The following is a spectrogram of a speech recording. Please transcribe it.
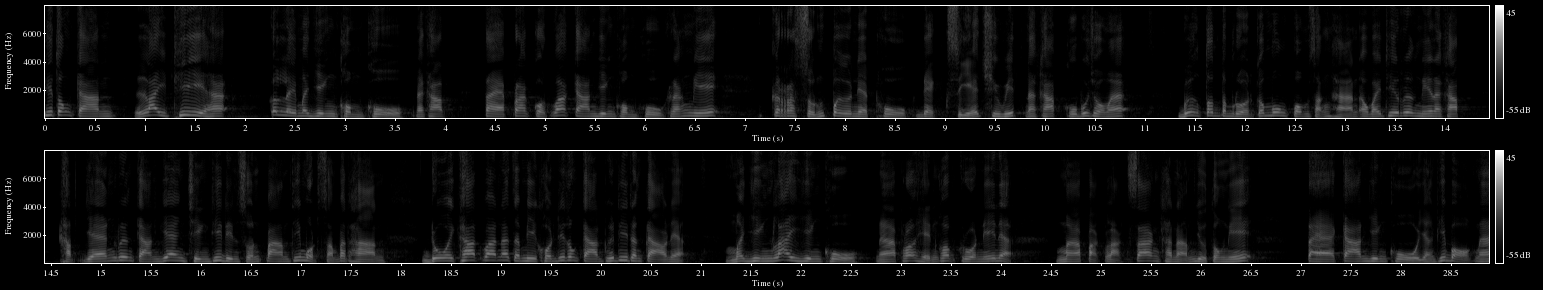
ที่ต้องการไล่ที่ฮะก็เลยมายิงข่มขู่นะครับ แต่ปรากฏว่าการยิงข่มขู่ครั้งนี้ กระสุนปืนเนี่ยถูกเด็กเสียชีวิตนะครับคุณผู้ชมฮะเบื้องต้นตำรวจก็มุ่งปมสังหารเอาไว้ที่เรื่องนี้นะครับ ขัดแย้งเรื่องการแย่งชิงที่ดินสวนปาล์มที่หมดสัมปทาน โดยคาดว่าน่าจะมีคนที่ต้องการพื้นที่ดังกล่าวเนี่ยมายิงไล่ยิงขู่นะเพราะเห็นครอบครัวนี้เนี่ยมาปักหลักสร้างขนามอยู่ตรงนี้ แต่การยิงขู่อย่างที่บอกนะ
